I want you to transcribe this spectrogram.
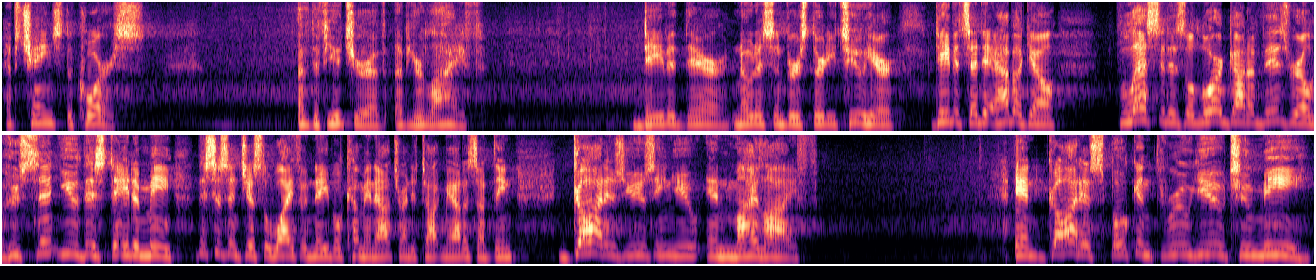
have changed the course of the future of, of your life. David, there, notice in verse 32 here, David said to Abigail, Blessed is the Lord God of Israel who sent you this day to me. This isn't just the wife of Nabal coming out trying to talk me out of something. God is using you in my life. And God has spoken through you to me.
